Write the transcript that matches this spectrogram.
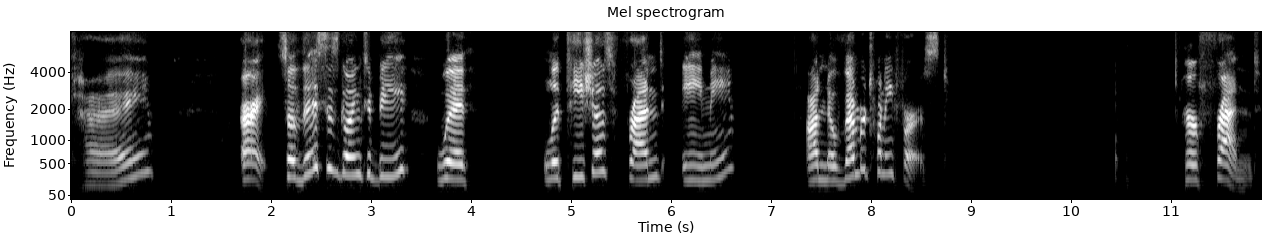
Okay. All right. So this is going to be with Letecia's friend Amy on November 21st. Her friend.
